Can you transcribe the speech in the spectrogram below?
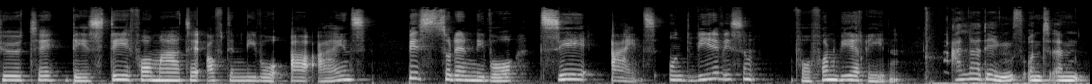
Goethe, DSD-Formate auf dem Niveau A1 bis zu dem Niveau C1. Und wir wissen, wovon wir reden. Allerdings und ähm,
